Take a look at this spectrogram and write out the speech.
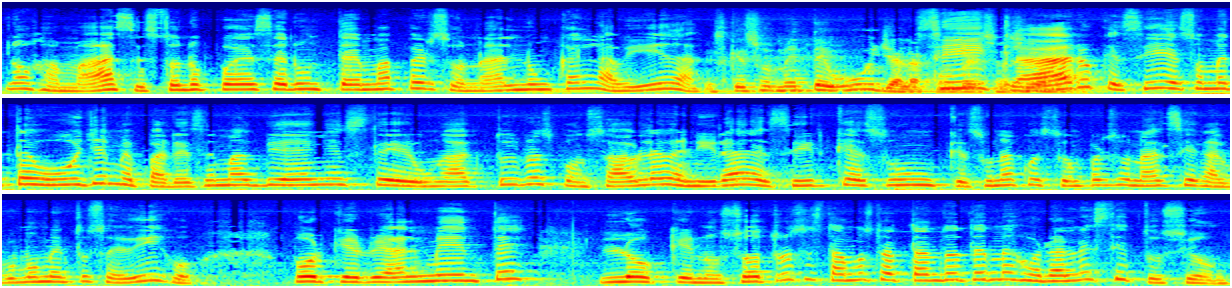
No, jamás. Esto no puede ser un tema personal nunca en la vida. Es que eso mete bulla a la sí, Sí, claro que sí, eso mete bulla y me parece más bien este un acto irresponsable venir a decir que es un que es una cuestión personal si en algún momento se dijo, porque realmente lo que nosotros estamos tratando es de mejorar la institución.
